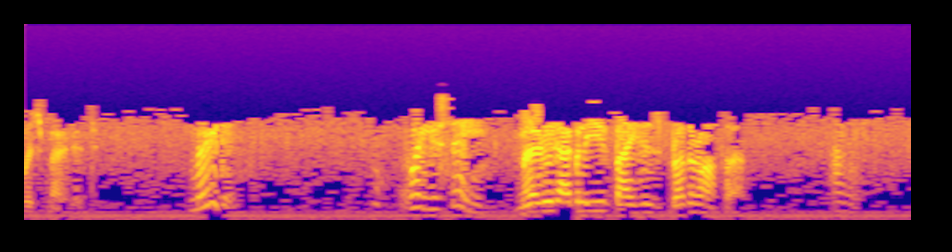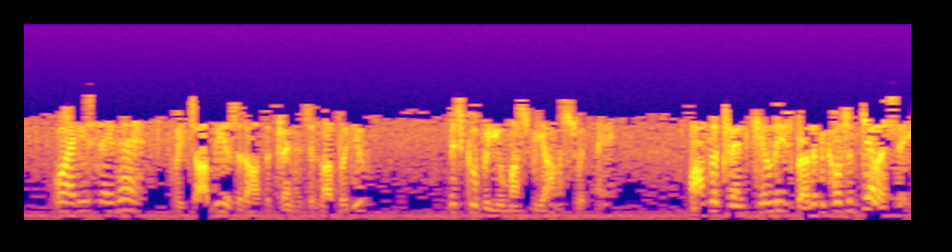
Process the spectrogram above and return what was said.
was murdered. Murdered? What are you saying? Murdered, I believe, by his brother Arthur. Oh, why do you say that? It's obvious that Arthur Trent is in love with you. Miss Cooper, you must be honest with me. Arthur Trent killed his brother because of jealousy.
